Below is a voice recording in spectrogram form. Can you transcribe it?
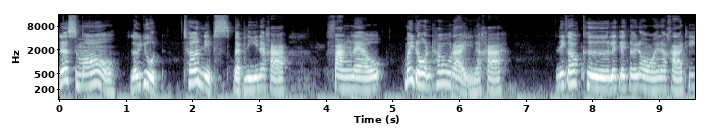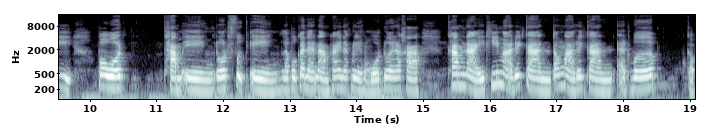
the small แล้วหยุด turnips แบบนี้นะคะ ฟังแล้วไม่โดนเท่าไหร่นะคะ นี่ก็คือเล็กๆ น้อยๆนะคะ ที่โบททำเองโบทฝึกเอง แล้วโบทก็แนะนำให้นักเรียนของโบทด้วยนะคะคำไหนที่มาด้วยกันต้องมาด้วยกัน adverb กับ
